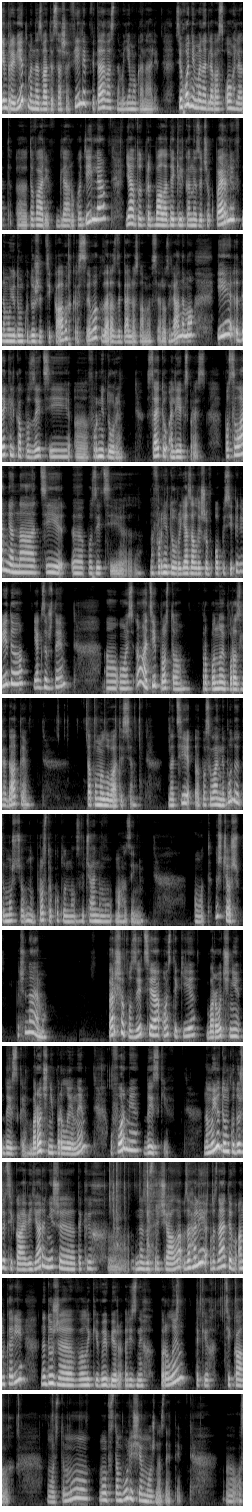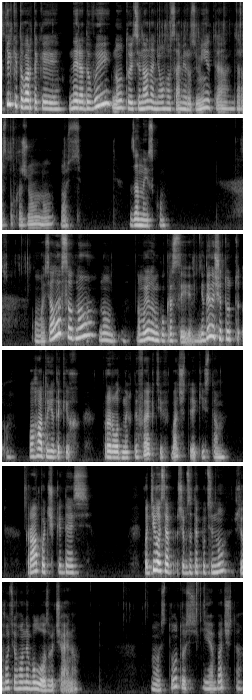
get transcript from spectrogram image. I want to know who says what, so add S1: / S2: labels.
S1: Всім привіт! Мене звати Саша Філіп. Вітаю вас на моєму каналі. Сьогодні в мене для вас огляд е, товарів для рукоділля. Я тут придбала декілька низочок перлів, на мою думку, дуже цікавих, красивих. Зараз детально з вами все розглянемо. І декілька позицій е, фурнітури з сайту AliExpress. Посилання на ці е, позиції на фурнітуру я залишу в описі під відео, як завжди. Ось. Ну, а ці просто пропоную порозглядати та помилуватися. На ці е, посилань не буде, тому що ну, просто куплено в звичайному магазині. От. Ну що ж, починаємо. Перша позиція ось такі барочні диски, барочні перлини у формі дисків. На мою думку, дуже цікаві. Я раніше таких е, не зустрічала. Взагалі, ви знаєте, в Анкарі не дуже великий вибір різних перлин, таких цікавих. Ось, Тому ну, в Стамбулі ще можна знайти. Е, Оскільки товар такий нерядовий, ну, то і ціна на нього, самі розумієте, зараз покажу, ну, ось, за низку. Ось, але все одно, ну, на мою думку, красиві. Єдине, що тут багато є таких природних дефектів. Бачите, якісь там крапочки десь. Хотілося б, щоб за таку ціну всього цього не було, звичайно. Ось тут ось є, бачите?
